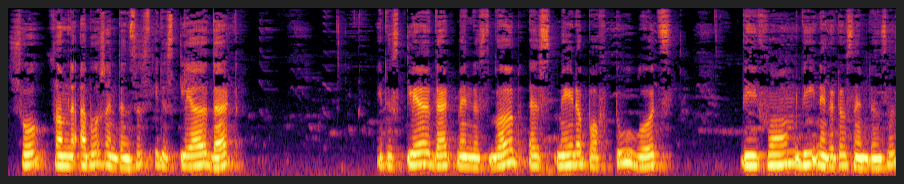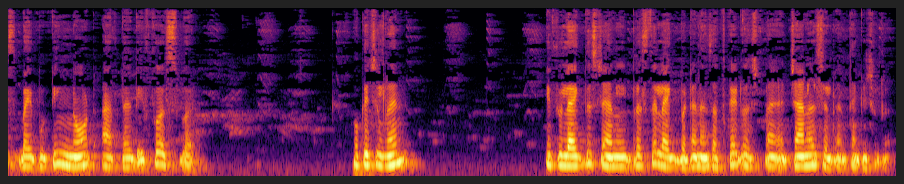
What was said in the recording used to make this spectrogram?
So, from the above sentences, it is clear that it is clear that when this verb is made up of two words, we form the negative sentences by putting not after the first word. Okay, children. If you like this channel, press the like button and subscribe to this uh, channel, children. Thank you, children.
